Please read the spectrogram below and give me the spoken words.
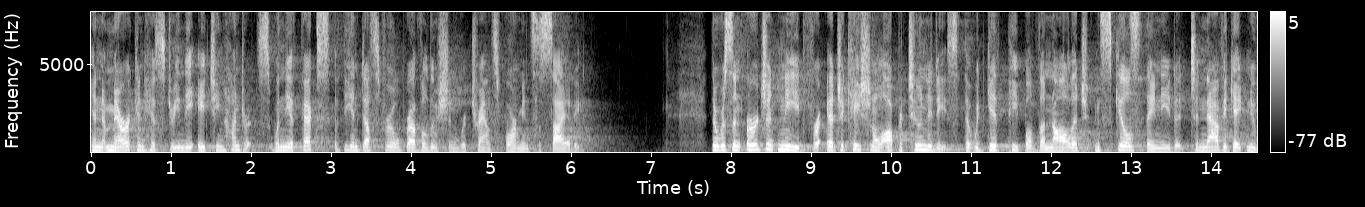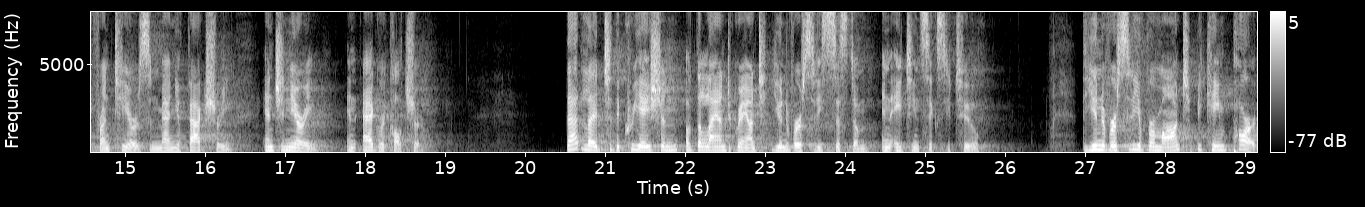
in American history in the 1800s when the effects of the Industrial Revolution were transforming society. There was an urgent need for educational opportunities that would give people the knowledge and skills they needed to navigate new frontiers in manufacturing, engineering, and agriculture. That led to the creation of the land-grant university system in 1862. The University of Vermont became part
